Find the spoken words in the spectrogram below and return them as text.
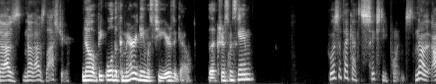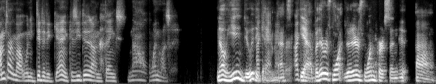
no, that was no, that was last year. No, be, well, the Kamara game was two years ago. The Christmas game. Who was it that got sixty points? No, I'm talking about when he did it again because he did it on thanks. No, when was it? No, he didn't do it again. That's yeah, remember. but there was one. There's one person who, um,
